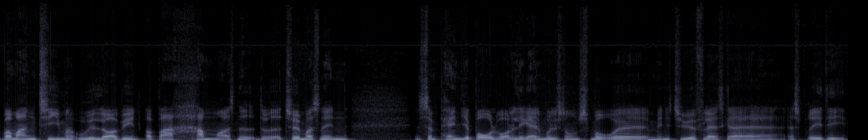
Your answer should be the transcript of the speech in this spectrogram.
hvor mange timer ude i lobbyen, og bare hamre os ned, du ved, og tømmer sådan en, en champagneball, hvor der ligger alle mulige sådan nogle små øh, miniatyrflasker af, af sprit i.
